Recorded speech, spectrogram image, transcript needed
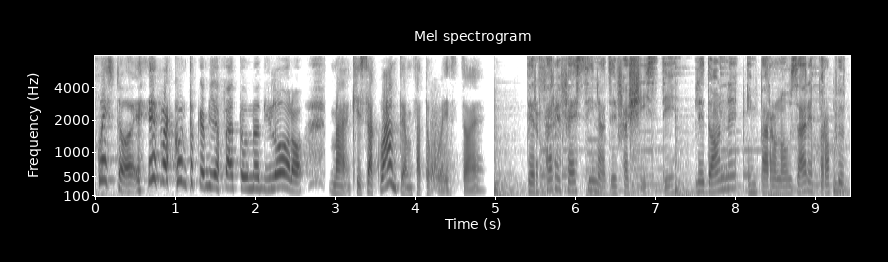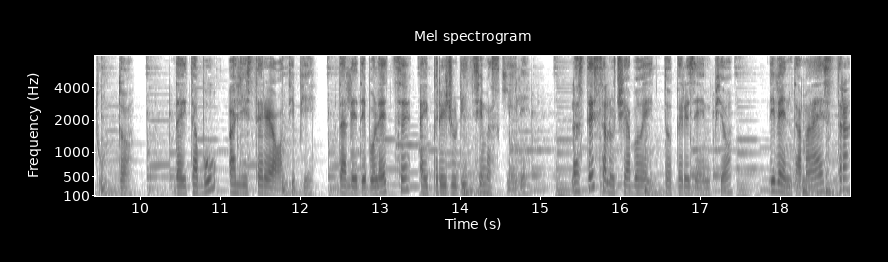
Questo è il racconto che mi ha fatto uno di loro, ma chissà quante hanno fatto questo, eh. Per fare festi nazifascisti, le donne imparano a usare proprio tutto, dai tabù agli stereotipi, dalle debolezze ai pregiudizi maschili. La stessa Lucia Boetto, per esempio, diventa maestra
